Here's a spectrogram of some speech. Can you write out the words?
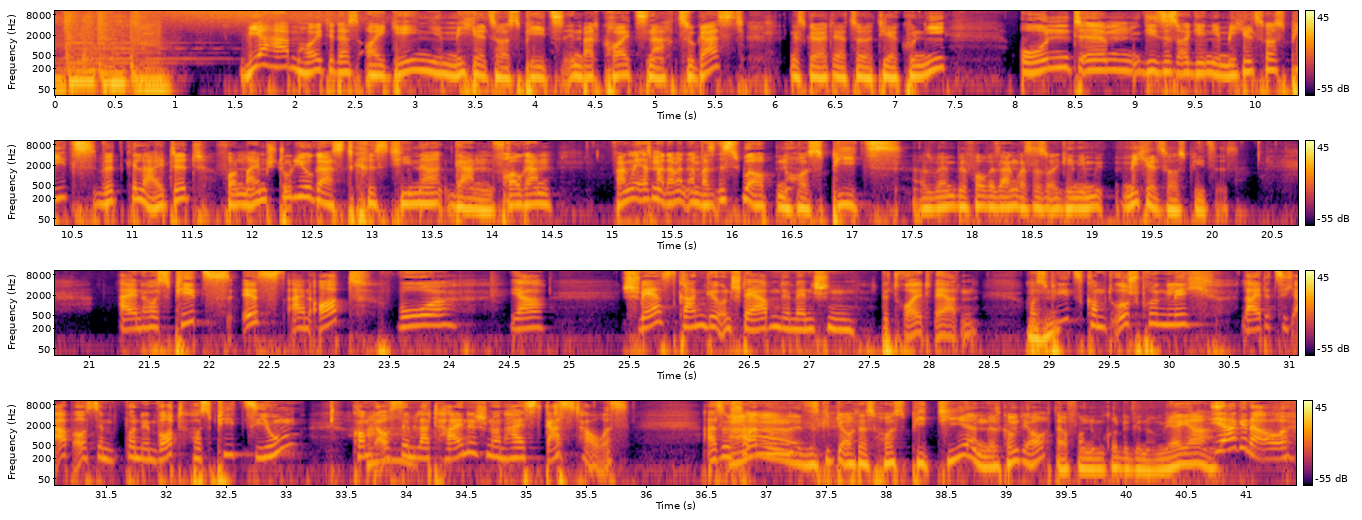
Wir haben heute das Eugenie Michels Hospiz in Bad Kreuznach zu Gast. Es gehört ja zur Diakonie. Und ähm, dieses Eugenie Michels Hospiz wird geleitet von meinem Studiogast Christina Gann. Frau Gann, fangen wir erstmal damit an, was ist überhaupt ein Hospiz? Also wenn, bevor wir sagen, was das Eugenie Mi- Michels Hospiz ist. Ein Hospiz ist ein Ort, wo ja schwerstkranke und sterbende Menschen betreut werden. Hospiz kommt ursprünglich, leitet sich ab aus dem von dem Wort Hospitium, kommt aus dem Lateinischen und heißt Gasthaus. Also schon Ah, es gibt ja auch das Hospitieren, das kommt ja auch davon im Grunde genommen. Ja, ja. Ja, genau.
